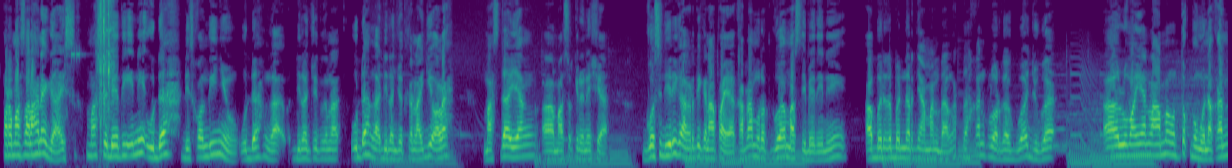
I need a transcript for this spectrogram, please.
Permasalahannya guys, Mazda BT ini udah discontinue, udah nggak dilanjutkan, udah nggak dilanjutkan lagi oleh Mazda yang uh, masuk ke Indonesia. Gue sendiri nggak ngerti kenapa ya, karena menurut gue Mazda BT ini uh, bener-bener nyaman banget. Bahkan keluarga gue juga uh, lumayan lama untuk menggunakan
